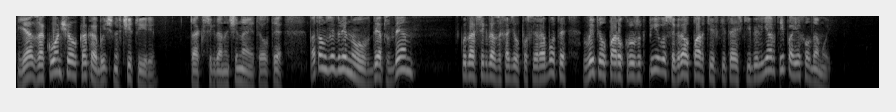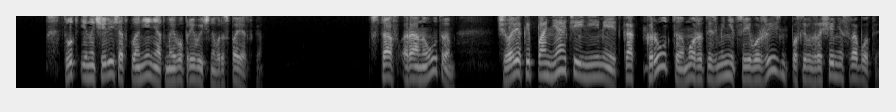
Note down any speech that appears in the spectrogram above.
Я закончил, как обычно, в четыре. Так всегда начинает ЛТ. Потом заглянул в Депсден, куда всегда заходил после работы, выпил пару кружек пива, сыграл партию в китайский бильярд и поехал домой. Тут и начались отклонения от моего привычного распорядка. Встав рано утром, человек и понятия не имеет, как круто может измениться его жизнь после возвращения с работы.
